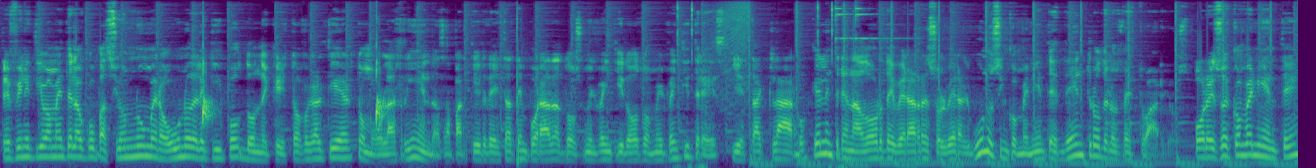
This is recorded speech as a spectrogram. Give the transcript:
Definitivamente la ocupación número uno del equipo donde Christophe Galtier tomó las riendas a partir de esta temporada 2022-2023 y está claro que el entrenador deberá resolver algunos inconvenientes dentro de los vestuarios. Por eso es conveniente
